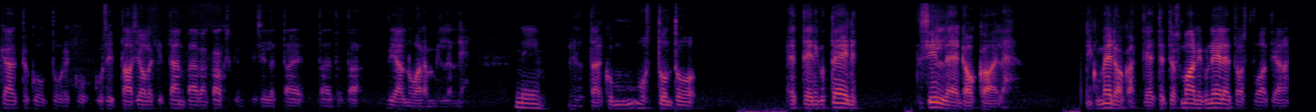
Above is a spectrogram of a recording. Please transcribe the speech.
käyttökulttuuri kuin, kuin sitten taas jollekin tämän päivän kaksikymppisille tai, tai tota, vielä nuoremmille. Niin, Niin, tota, kun musta tuntuu, ettei niinku teinit silleen dokaile, niin kuin me dokattiin. Että, että jos mä oon niinku 14-vuotiaana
